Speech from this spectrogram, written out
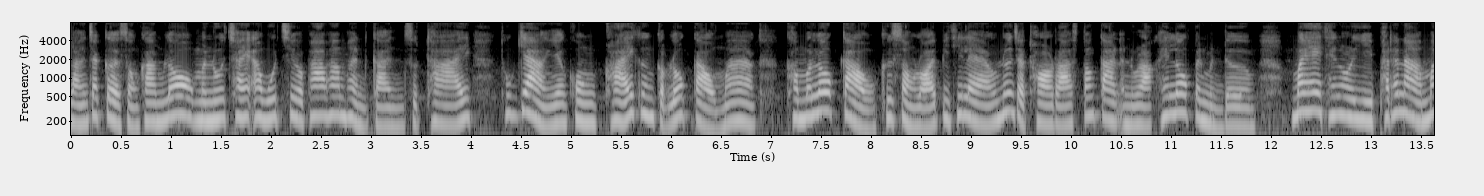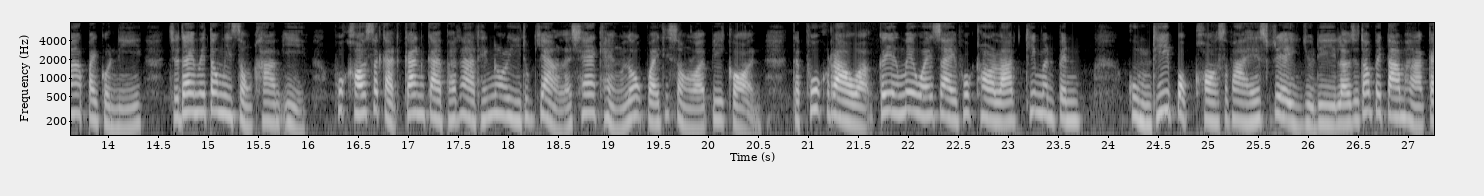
หลังจากเกิดสงครามโลก มนุษย์ใช้อาวุธชีวภาพห้ามหันกัน สุดท้าย ทุกอย่างยังคงคล้ายคลึงกับโลกเก่ามากคำว่าโลกเก่าคือ 200 ปีที่แล้ว เนื่องจากทอรัสต้องการอนุรักษ์ให้โลกเป็นเหมือนเดิม ไม่ให้เทคโนโลยีพัฒนามากไปกว่านี้ จะได้ไม่ต้องมีสงครามอีก พวกเขาสกัดกั้นการพัฒนาเทคโนโลยีทุกอย่างและแช่แข็งโลกไว้ที่ 200 ปีก่อน แต่พวกเราอะก็ยังไม่ไว้ใจพวกทอรัสที่มันเป็นกลุ่มที่ปกครองสภาเฮสเตรียอีกอยู่ดี เราจะต้องไปตามหาไก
